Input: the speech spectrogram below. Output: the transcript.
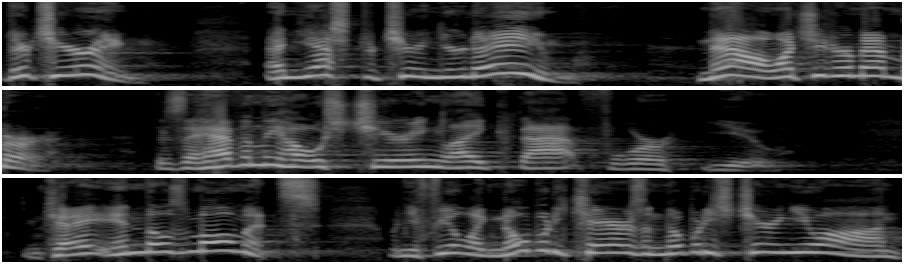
They're cheering. And yes, they're cheering your name. Now, I want you to remember there's a heavenly host cheering like that for you. Okay? In those moments when you feel like nobody cares and nobody's cheering you on,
